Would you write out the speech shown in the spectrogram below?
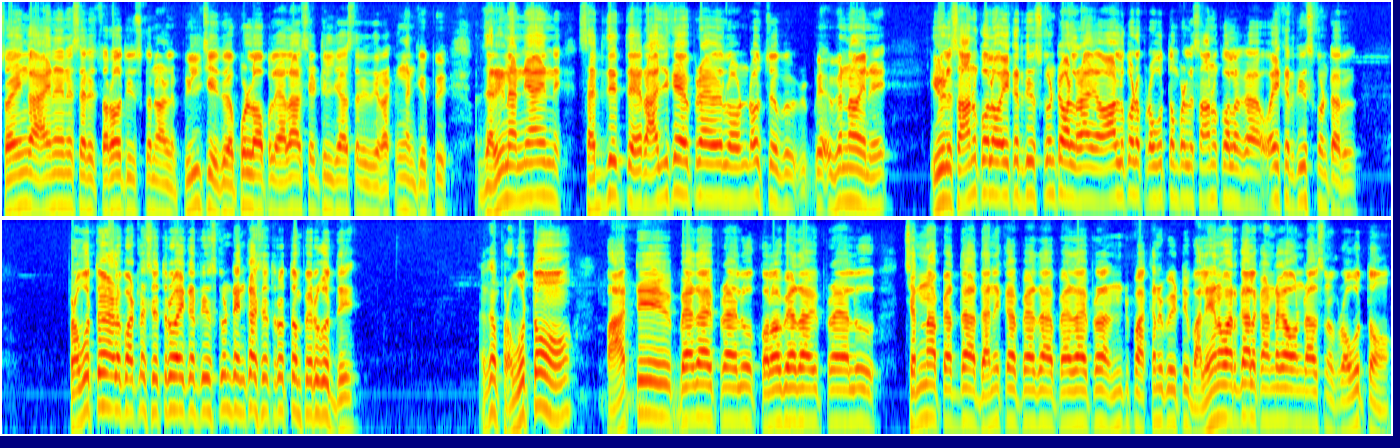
స్వయంగా ఆయనైనా సరే చొరవ తీసుకుని వాళ్ళని పిలిచి ఇది ఎప్పుడు లోపల ఎలా సెటిల్ చేస్తారు ఇది రకంగా అని చెప్పి జరిగిన అన్యాయాన్ని సరిదిద్దితే రాజకీయ అభిప్రాయాలు ఉండవచ్చు విభిన్నమైన వీళ్ళు సానుకూల వైఖరి తీసుకుంటే వాళ్ళు వాళ్ళు కూడా ప్రభుత్వం పట్ల సానుకూలంగా వైఖరి తీసుకుంటారు. ప్రభుత్వం వాళ్ళ పట్ల శత్రు వైఖరి తీసుకుంటే ఇంకా శత్రుత్వం పెరుగుద్ది. అదే ప్రభుత్వం పార్టీ భేదాభిప్రాయాలు కుల భేదాభిప్రాయాలు చిన్న పెద్ద ధనిక పేద భేదాభిప్రాయాలు అన్నింటి పక్కన పెట్టి బలహీన వర్గాలకు అండగా ఉండాల్సిన ప్రభుత్వం.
